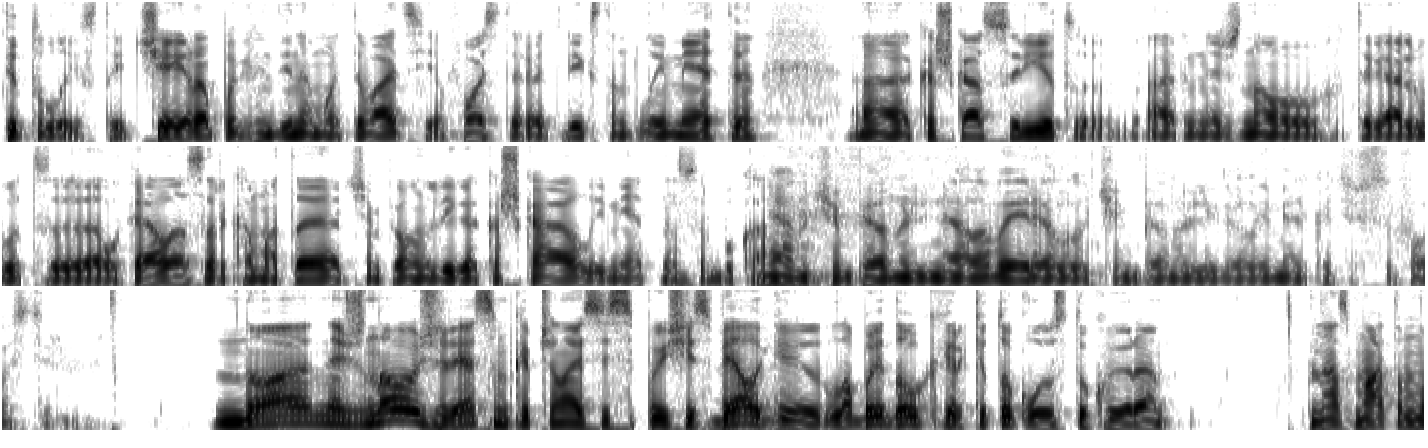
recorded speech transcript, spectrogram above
titulais. Tai čia yra pagrindinė motivacija Fosterio atvykstant laimėti e, kažką su rytu. Ar nežinau, tai gali būti LKL, ar KMT, ar Čempionų lyga kažką laimėti, nesvarbu ką. Ne, nu čempionų nelabai realu čempionų lygą laimėti, kad iš su Fosteriu. Nu, nežinau, žiūrėsim, kaip čia nais įsipaišys. Vėlgi, labai daug ir kitų klaustukų yra. Mes matom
